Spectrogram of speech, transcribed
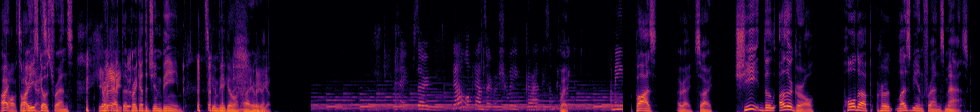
All right, all- all our East guys. Coast friends, break ready. out the break out the Jim Beam. It's gonna be a good one. All right, here we go. go. Okay, so now lockdown's over. Should we go out and do something Wait. on the weekend? I mean, Pause. Okay, sorry. She, the other girl, pulled up her lesbian friend's mask.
